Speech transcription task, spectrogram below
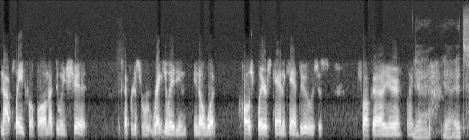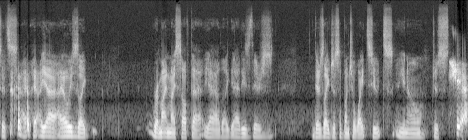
not playing football, not doing shit, except for just re- regulating, you know, what college players can and can't do. It's just fuck out of here. Like, yeah, yeah, it's it's I, I, yeah. I always like remind myself that yeah, like yeah, these there's there's like just a bunch of white suits, you know, just yeah,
